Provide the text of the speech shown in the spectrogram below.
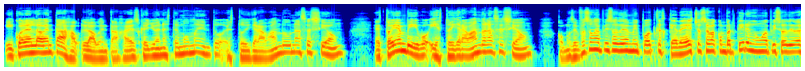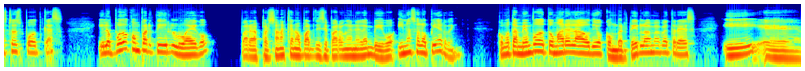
¿Y cuál es la ventaja? La ventaja es que yo en este momento estoy grabando una sesión, estoy en vivo y estoy grabando la sesión como si fuese un episodio de mi podcast, que de hecho se va a convertir en un episodio de estos podcasts y lo puedo compartir luego para las personas que no participaron en el en vivo y no se lo pierden. Como también puedo tomar el audio, convertirlo a MP3 y eh,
